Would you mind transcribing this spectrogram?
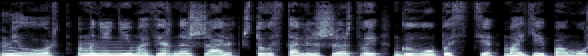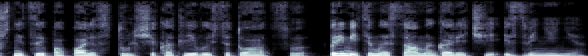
«Милорд, мне неимоверно жаль, что вы стали жертвой глупости моей помощницы и попали в столь щекотливую ситуацию. Примите мои самые горячие извинения.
